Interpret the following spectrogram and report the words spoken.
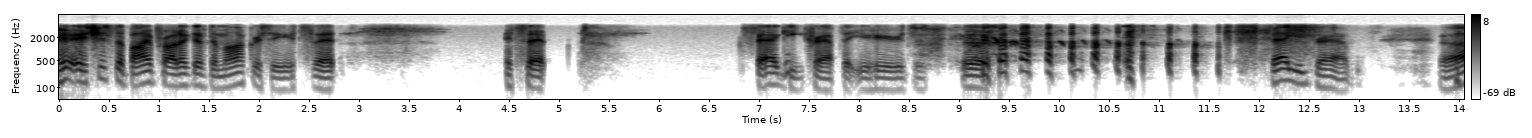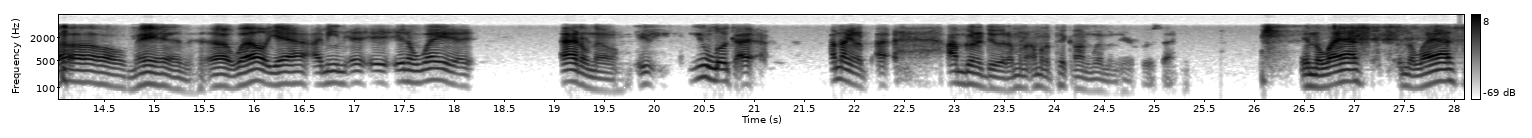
It's just a byproduct of democracy. It's that it's that faggy crap that you hear. It's just Faggy crap. Oh man. Uh, well, yeah. I mean, i i in a way, I, I don't know. It, you look. I I'm not gonna. I, I'm gonna do it. I'm gonna I'm gonna pick on women here for a second. In the last in the last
